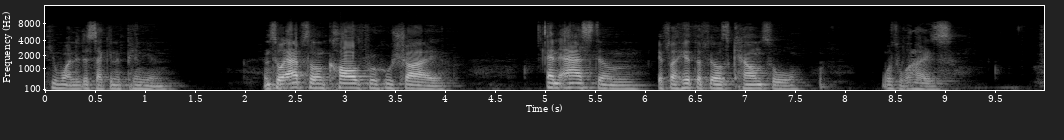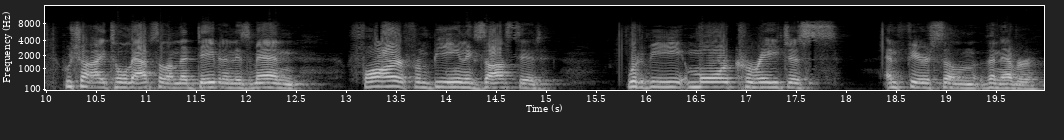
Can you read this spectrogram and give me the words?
he wanted a second opinion. And so Absalom called for Hushai and asked him if Ahithophel's counsel was wise. Hushai told Absalom that David and his men, far from being exhausted, would be more courageous and fearsome than ever.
